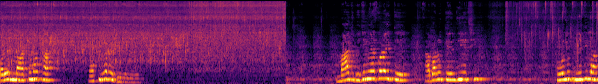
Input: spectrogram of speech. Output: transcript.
পরের মাছ মাথা একইভাবে ভেজে নেব। মাছ ভেজে নেওয়ার কড়াইতে আবারও তেল দিয়েছি। ফোড়নে দিয়ে দিলাম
